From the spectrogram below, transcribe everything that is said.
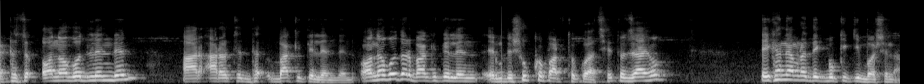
একটা হচ্ছে অনগদ লেনদেন আর আর হচ্ছে বাকিতে লেনদেন। অনগদ আর বাকিতে লেন, এর মধ্যে সূক্ষ্ম পার্থক্য আছে। তো যাই হোক, এখানে আমরা দেখব কি কি বসে না।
